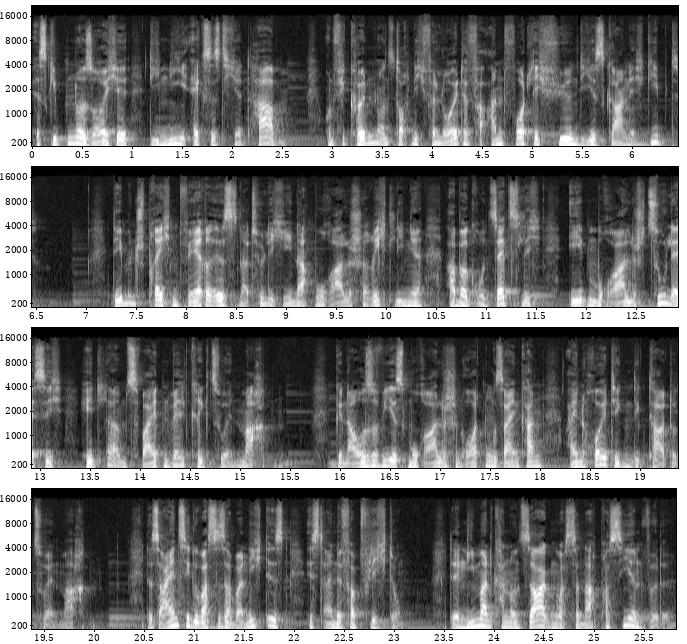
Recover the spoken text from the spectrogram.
Es gibt nur solche, die nie existiert haben. Und wir können uns doch nicht für Leute verantwortlich fühlen, die es gar nicht gibt. Dementsprechend wäre es, natürlich je nach moralischer Richtlinie, aber grundsätzlich eben moralisch zulässig, Hitler im Zweiten Weltkrieg zu entmachten. Genauso wie es moralisch in Ordnung sein kann, einen heutigen Diktator zu entmachten. Das Einzige, was es aber nicht ist, ist eine Verpflichtung. Denn niemand kann uns sagen, was danach passieren würde.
